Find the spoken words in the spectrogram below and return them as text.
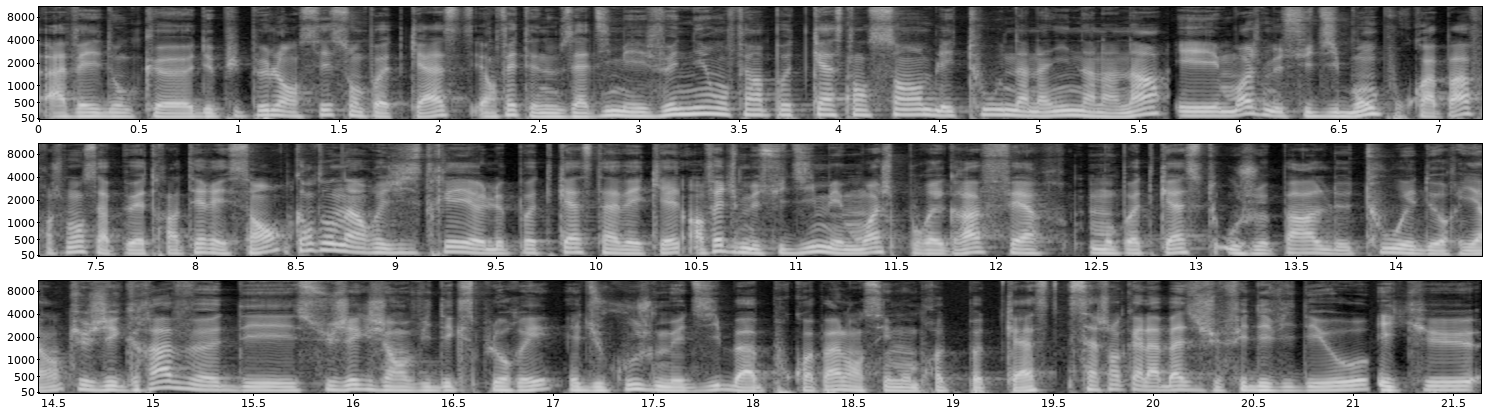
avait donc euh, depuis peu lancé son podcast. Et en fait, elle nous a dit, mais venez, on fait un podcast ensemble et tout, nanani, nanana. Et moi, je me suis dit, bon, pourquoi pas, franchement, ça peut être intéressant. Quand on a enregistré euh, le podcast avec elle, en fait, je me suis dit, mais moi, je pourrais grave faire mon podcast où je parle de tout et de rien, que j'ai grave des sujets que j'ai envie d'explorer. Et du coup, je me dis, bah, pourquoi pas lancer mon propre podcast, sachant qu'à la base, je fais des vidéos et que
